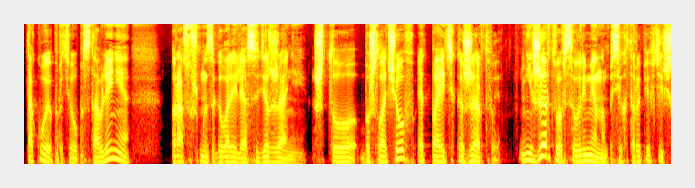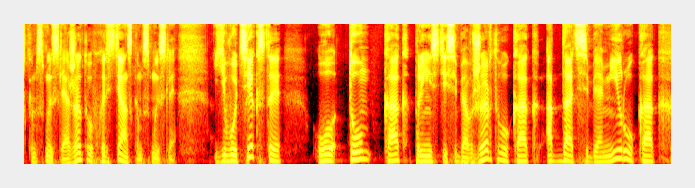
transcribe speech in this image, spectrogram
такое противопоставление, раз уж мы заговорили о содержании, что Башлачев — это поэтика жертвы. Не жертвы в современном психотерапевтическом смысле, а жертвы в христианском смысле. Его тексты о том, как принести себя в жертву, как отдать себя миру, как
